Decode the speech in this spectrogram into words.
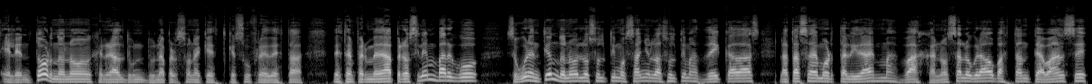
el entorno, ¿no? En general de, una persona que, que, sufre de esta, de esta enfermedad. Pero sin embargo, según entiendo, ¿no? En los últimos años, en las últimas décadas, la tasa de mortalidad es más baja, ¿no? Se ha logrado bastante avance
